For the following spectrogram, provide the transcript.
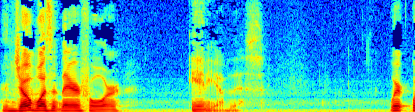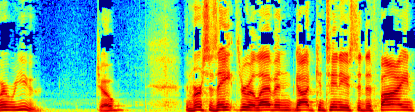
And Job wasn't there for any of this. Where, where were you, Job? In verses 8 through 11, God continues to define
